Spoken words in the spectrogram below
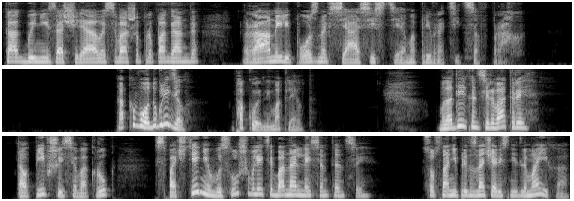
Как бы ни изощрялась ваша пропаганда, рано или поздно вся система превратится в прах. Как в воду глядел покойный Маклеод. Молодые консерваторы, толпившиеся вокруг, с почтением выслушивали эти банальные сентенции. Собственно, они предназначались не для моих, а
